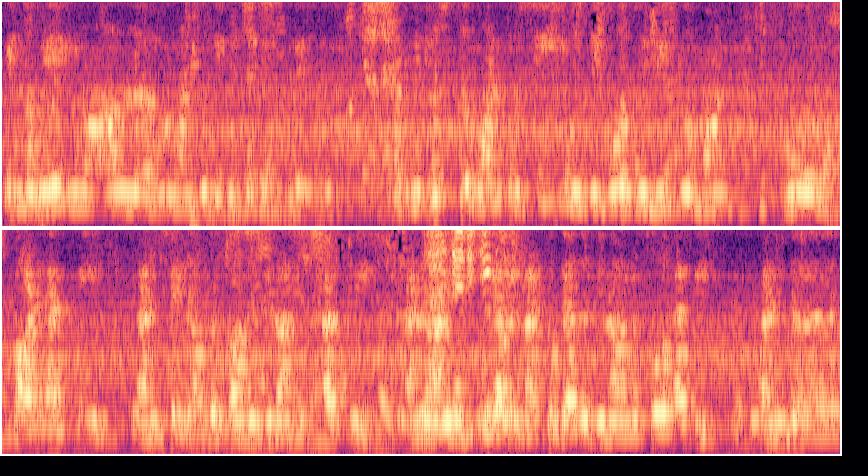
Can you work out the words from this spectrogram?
In the way, you know, all uh, we want to be visiting places. But we just uh, want to see you before we leave your month. God help me and Sayyidina Abdul Qadir Jilani help me. And I, we have met together, you know, I'm so happy. And uh,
